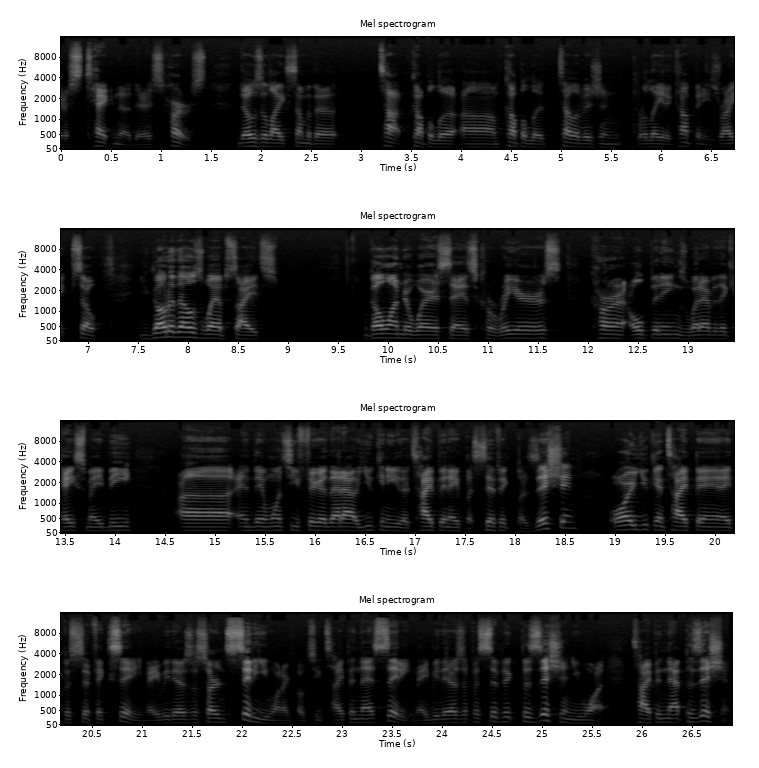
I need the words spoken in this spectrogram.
there's Tegna, there's Hearst. Those are like some of the top couple of um, couple of television related companies, right? So you go to those websites, go under where it says careers, current openings, whatever the case may be. Uh, and then once you figure that out, you can either type in a specific position or you can type in a specific city. Maybe there's a certain city you want to go to, type in that city. Maybe there's a specific position you want, type in that position.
